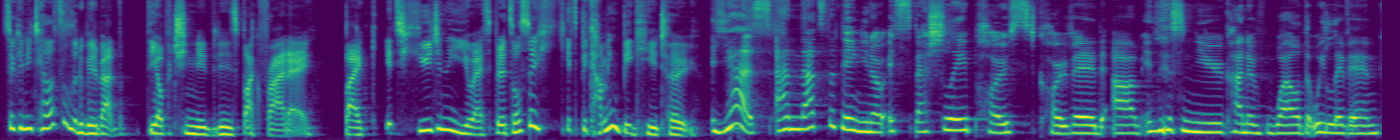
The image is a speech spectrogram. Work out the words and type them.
So, can you tell us a little bit about the, opportunity that is Black Friday? Like it's huge in the US, but it's also it's becoming big here too. Yes, and that's the thing, you know, especially post COVID, um, in this new kind of world that we live in,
